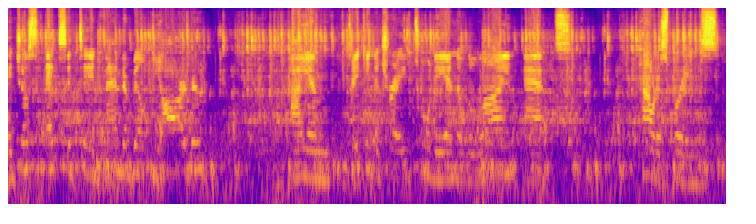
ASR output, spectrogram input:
I just exited Vanderbilt Yard. I am taking the train to the end of the line at Powder Springs.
